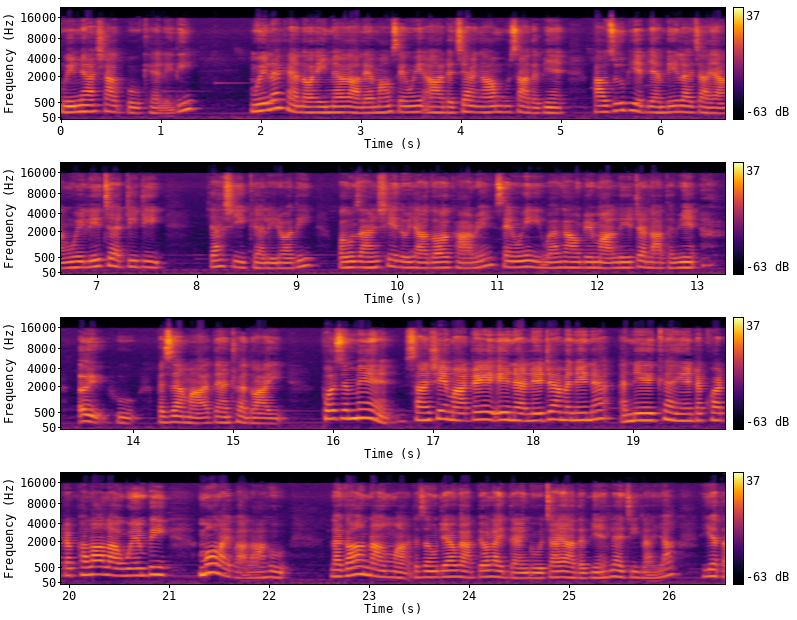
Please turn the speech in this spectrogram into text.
ငွေများလျှောက်ပို့ခဲ့လေသည် ငွေလက်ခံသောအိမ်များကလည်းမောင်စိန်ဝင်းအားတစ်ချက်ငါးမှုစသဖြင့်ပေါစုဖြစ်ပြန်ပေးလိုက်ကြရာငွေလေးချက်တိတိရရှိခဲ့လေတော့သည်ပုံစံရှိသို့ရောက်သောအခါတွင်စိန်ဝင်းဤဝမ်းကောင်းတွင်မှလေးတက်လာသဖြင့်အိတ်ဟုပါဇက်မှအတန်ထွက်သွား၏ဖိုစမင်းဆိုင်ရှိမှာတေးအေးနဲ့လေတက်မနေနဲ့အနေခန့်ရင်တစ်ခွက်တစ်ဖလားလာဝင်ပြီးမော့လိုက်ပါလားဟု၎င်းနောက်မှတစုံတယောက်ကပြောလိုက်တန်ကိုကြားရသဖြင့်လှည့်ကြည့်လိုက်ရာရက်သ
